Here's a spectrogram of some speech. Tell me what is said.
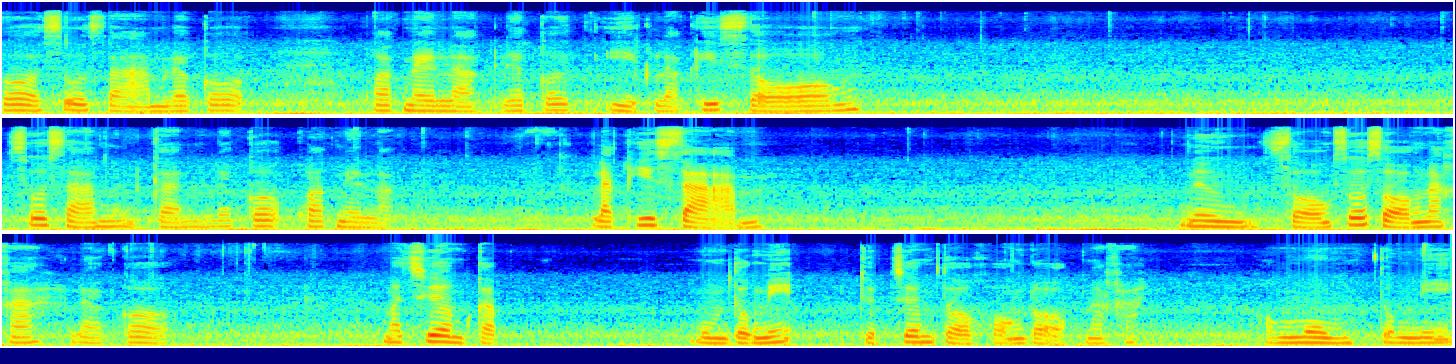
ก็โซ่สามแล้วก็ควักในหลักแล้วก็อีกหลักที่สองโซ่สามเหมือนกันแล้วก็ควักในหลัก หลักที่สามหนึ่งสองโซ่สองนะคะ แล้วก็ มาเชื่อมกับมุมตรงนี้จุดเชื่อมต่อของดอกนะคะ ของมุมตรงนี้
